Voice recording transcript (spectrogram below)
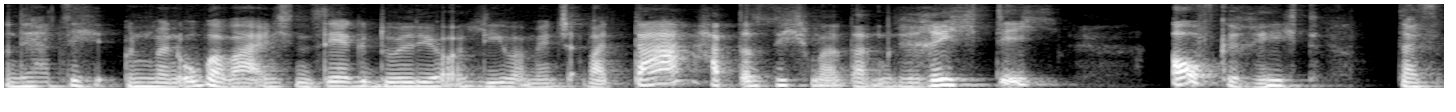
Und er hat sich, und mein Opa war eigentlich ein sehr geduldiger und lieber Mensch, aber da hat er sich mal dann richtig aufgeregt, dass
